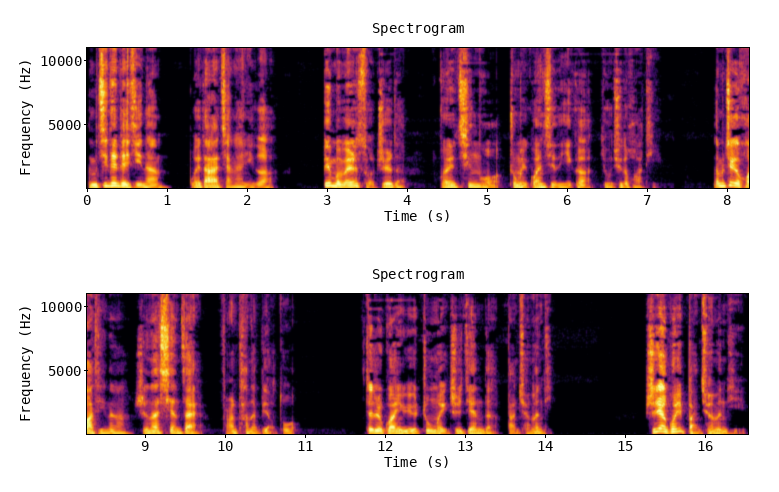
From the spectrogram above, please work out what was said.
那么今天这集呢，我给大家讲讲一个并不为人所知的关于清末中美关系的一个有趣的话题。那么这个话题呢，实际上现在反而谈的比较多，这就是关于中美之间的版权问题。实际上，关于版权问题，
